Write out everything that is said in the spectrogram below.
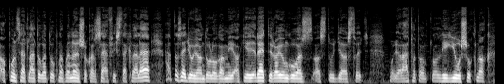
a koncertlátogatóknak, mert nagyon sokan szelfiztek vele. Hát az egy olyan dolog, ami aki rejtő rajongó, az, az tudja azt, hogy, hogy a láthatatlan légiósoknak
